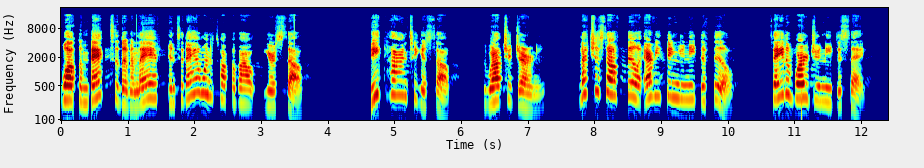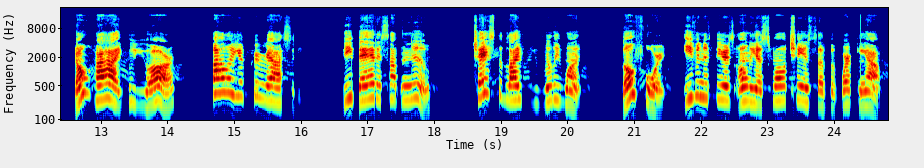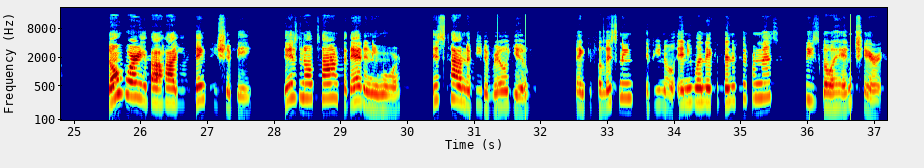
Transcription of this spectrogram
Welcome back to Live and Laugh. And today I want to talk about yourself. Be kind to yourself throughout your journey. Let yourself feel everything you need to feel. Say the words you need to say. Don't hide who you are. Follow your curiosity. Be bad at something new. Chase the life you really want. Go for it, even if there's only a small chance of it working out. Don't worry about how you think you should be. There's no time for that anymore. It's time to be the real you. Thank you for listening. If you know anyone that could benefit from this, please go ahead and share it.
